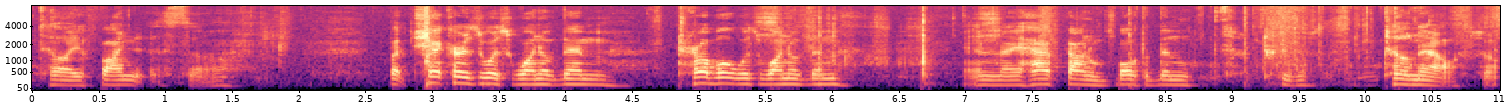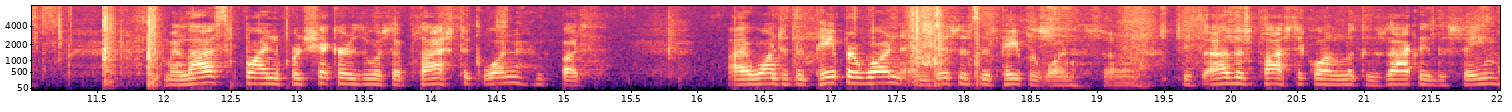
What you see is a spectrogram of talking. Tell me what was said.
until I find it. So, But Checkers was one of them, Trouble was one of them, and I have found both of them till now. So. My last find for checkers was a plastic one, but I wanted the paper one, and this is the paper one. So these other plastic one look exactly the same.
